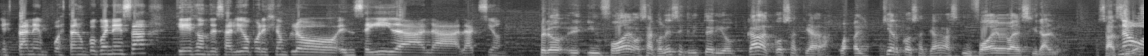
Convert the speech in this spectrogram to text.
están, en, pues, están un poco en esa, que es donde salió, por ejemplo, enseguida la, acción. Pero eh, Infobae, o sea, con ese criterio, cada cosa que hagas, cualquier cosa que hagas, Infobae va a decir algo no,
